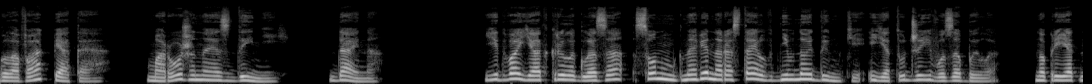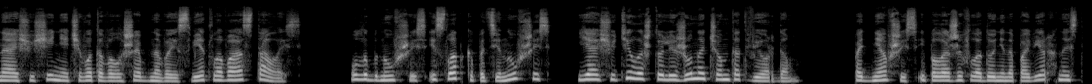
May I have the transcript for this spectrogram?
Глава пятая. Мороженое с дыней. Дайна. Едва я открыла глаза, сон мгновенно растаял в дневной дымке, и я тут же его забыла. Но приятное ощущение чего-то волшебного и светлого осталось. Улыбнувшись и сладко потянувшись, я ощутила, что лежу на чем-то твердом. Поднявшись и положив ладони на поверхность,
